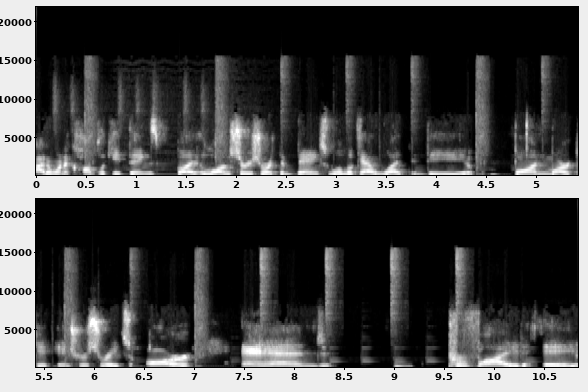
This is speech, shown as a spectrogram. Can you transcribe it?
I don't want to complicate things, but long story short, the banks will look at what the bond market interest rates are and provide a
